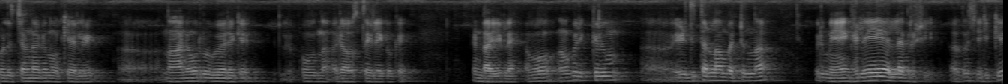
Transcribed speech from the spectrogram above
വെളിച്ചെണ്ണയൊക്കെ നോക്കിയാൽ നാനൂറ് രൂപ വരെയൊക്കെ പോകുന്ന ഒരവസ്ഥയിലേക്കൊക്കെ ഉണ്ടായില്ലേ? അപ്പോൾ നമുക്കൊരിക്കലും എഴുതിത്തള്ളാൻ പറ്റുന്ന ഒരു മേഖലയേ അല്ല കൃഷി. അത് ശരിക്ക്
